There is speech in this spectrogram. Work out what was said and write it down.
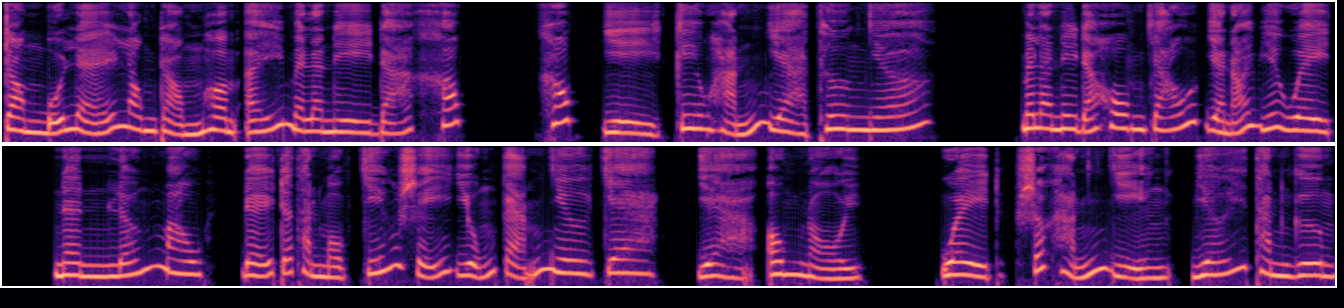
Trong buổi lễ long trọng hôm ấy Melanie đã khóc. Khóc vì kiêu hãnh và thương nhớ. Melanie đã hôn cháu và nói với Wade nên lớn mau để trở thành một chiến sĩ dũng cảm như cha và ông nội. Wade rất hãnh diện với thanh gươm,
